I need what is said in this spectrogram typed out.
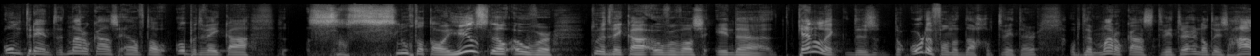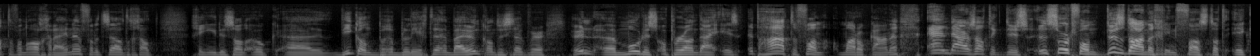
Omtrent het Marokkaanse elftal op het WK. Sloeg dat al heel snel over toen het WK over was in de kennelijk dus de orde van de dag op Twitter, op de Marokkaanse Twitter. En dat is haten van Algerijnen. Van hetzelfde geld ging je dus dan ook eh, die kant be- belichten. En bij hun kant is het ook weer hun eh, modus operandi is het haten van Marokkanen. En daar zat ik dus een soort van dusdanig in vast dat ik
